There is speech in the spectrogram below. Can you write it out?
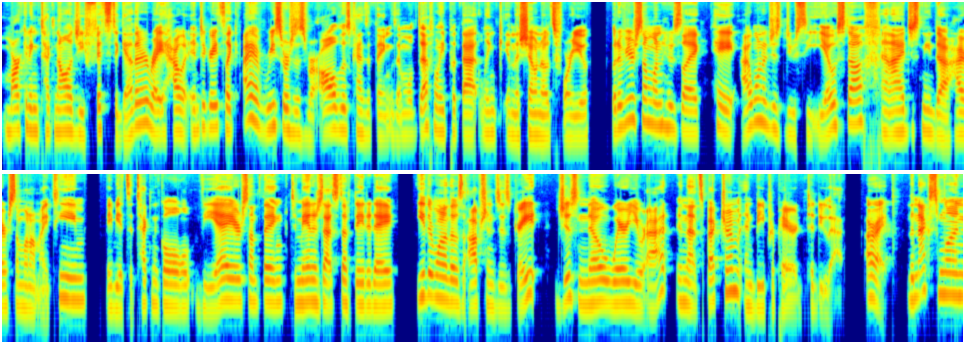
marketing technology fits together, right? How it integrates. Like I have resources for all those kinds of things, and we'll definitely put that link in the show notes for you. But if you're someone who's like, hey, I want to just do CEO stuff and I just need to hire someone on my team, maybe it's a technical VA or something to manage that stuff day to day, either one of those options is great. Just know where you're at in that spectrum and be prepared to do that. All right. The next one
